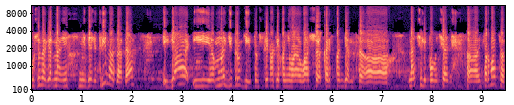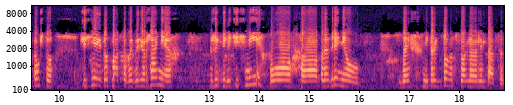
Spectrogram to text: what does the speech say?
Уже, наверное, недели три назад, да, я и многие другие, в том числе, как я понимаю, ваш корреспондент, э, начали получать э, информацию о том, что в Чечне идут массовые задержания жителей Чечни по э, подозрению за их нетрадиционную сексуальную ориентацию.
